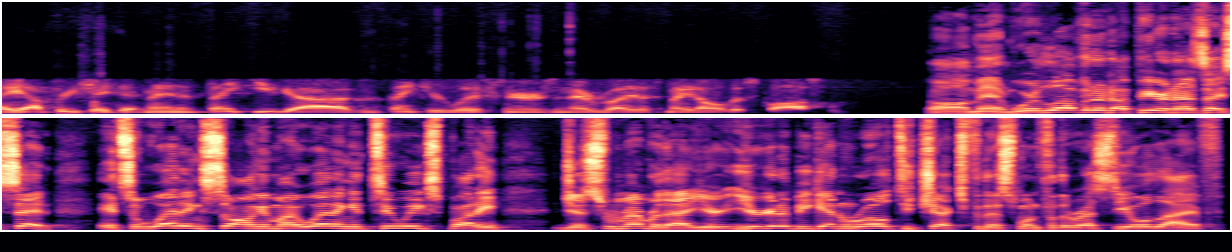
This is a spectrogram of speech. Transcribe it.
Hey, I appreciate that, man. And thank you guys and thank your listeners and everybody that's made all this possible. Oh man, we're loving it up here. And as I said, it's a wedding song in my wedding in two weeks, buddy. Just remember that you're you're going to be getting royalty checks for this one for the rest of your life.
